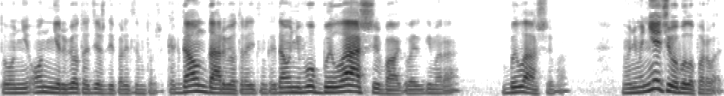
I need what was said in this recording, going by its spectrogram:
то он не, он не рвет одежды и по родителям тоже. Когда он да рвет родителям, когда у него была шива, говорит Гимара, была шива, но у него нечего было порвать.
